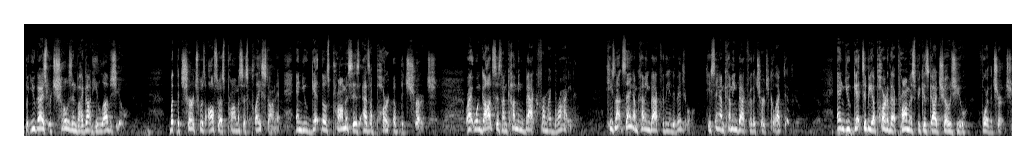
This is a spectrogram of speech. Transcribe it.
but you guys were chosen by God. He loves you but the church was also has promises placed on it. And you get those promises as a part of the church. Right? When God says, I'm coming back for my bride, He's not saying I'm coming back for the individual. He's saying I'm coming back for the church collective. And you get to be a part of that promise because God chose you for the church.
